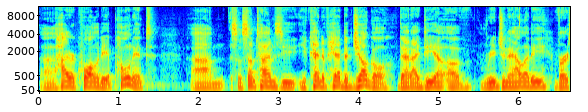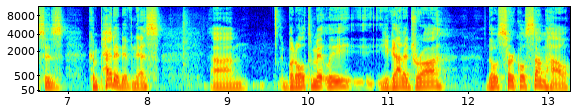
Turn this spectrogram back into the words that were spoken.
uh, higher quality opponent. Um, so sometimes you you kind of had to juggle that idea of regionality versus competitiveness. Um, but ultimately, you got to draw those circles somehow.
